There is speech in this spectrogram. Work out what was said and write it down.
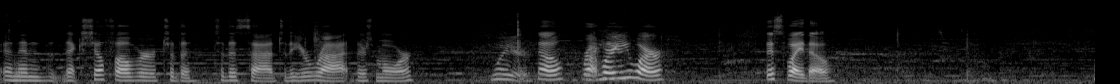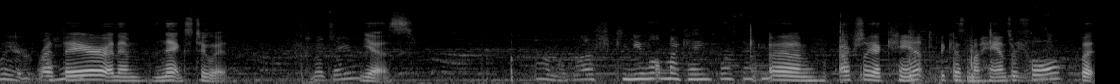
And then the next shelf over to the to this side, to the your right, there's more. Where? No, right, Right where here? you were. This way though. Where? Right here? there and then next to it. Right there? Yes. Oh my gosh. Can you hold my cane for a second? Um, actually I can't because my hands are full, but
